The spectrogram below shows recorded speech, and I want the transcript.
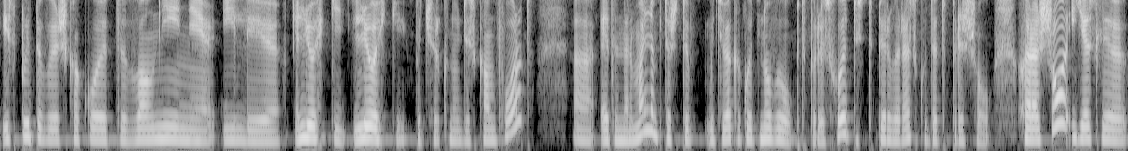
испытываешь какое-то волнение или легкий, легкий, подчеркну, дискомфорт, а, это нормально, потому что у тебя какой-то новый опыт происходит, то есть ты первый раз куда-то пришел. Хорошо, если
